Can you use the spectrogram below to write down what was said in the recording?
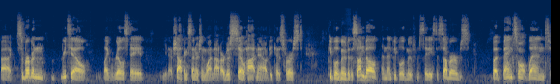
uh, suburban retail, like real estate, you know, shopping centers and whatnot are just so hot now because first people have moved to the Sun Belt and then people have moved from cities to suburbs but banks won't lend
